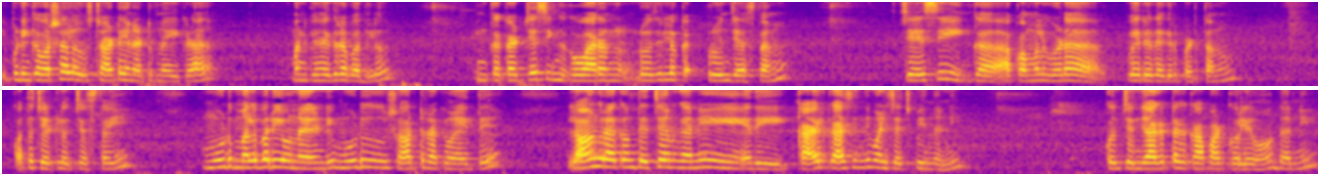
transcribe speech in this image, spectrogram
ఇప్పుడు ఇంకా వర్షాలు స్టార్ట్ అయినట్టున్నాయి ఇక్కడ మనకి హైదరాబాద్లో. ఇంకా కట్ చేసి ఇంకొక వారం రోజుల్లో ప్రూన్ చేస్తాను. చేసి ఇంకా ఆ కొమ్మలు కూడా వేరే దగ్గర పెడతాను. కొత్త చెట్లు వచ్చేస్తాయి. మూడు మలబరీ ఉన్నాయండి మూడు షార్ట్ రకం అయితే. లాంగ్ రకం తెచ్చాను కానీ అది కాయలు కాసింది మళ్ళీ చచ్చిపోయిందండి. కొంచెం జాగ్రత్తగా కాపాడుకోలేము దాన్ని.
